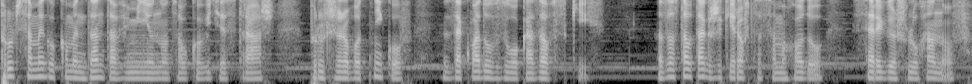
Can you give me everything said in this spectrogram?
Prócz samego komendanta wymieniono całkowicie straż, prócz robotników z zakładów złokazowskich. Został także kierowca samochodu Sergiusz Luchanow.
